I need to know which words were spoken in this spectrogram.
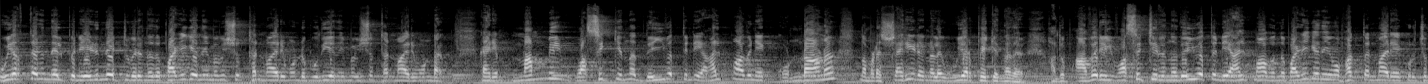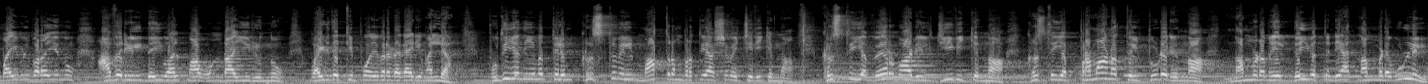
ഉയർത്തെഴുന്നേൽപ്പിന് എഴുന്നേറ്റ് വരുന്നത് പഴയ നിയമവിശുദ്ധന്മാരുമുണ്ട് പുതിയ നിയമവിശുദ്ധന്മാരുമുണ്ട് കാര്യം നമ്മിൽ വസിക്കുന്ന ദൈവത്തിന്റെ ആത്മാവിനെ കൊണ്ടാണ് നമ്മുടെ ശരീരങ്ങളെ ഉയർപ്പിക്കുന്നത്. അത് അവരിൽ വസിച്ചിരുന്ന ദൈവത്തിന്റെ ആത്മാവെന്ന് പഴയ നിയമഭക്തന്മാരെ കുറിച്ച് ബൈബിൾ പറയുന്നു. അവരിൽ ദൈവാത്മാവ് ഉണ്ടായിരുന്നു. വഴിതെറ്റിപ്പോയവരുടെ കാര്യമല്ല. പുതിയ നിയമത്തിലും ക്രിസ്തുവിൽ മാത്രം പ്രത്യാശ വെച്ചിരിക്കുന്ന ക്രിസ്തീയ വേർപാടിൽ ജീവിക്കുന്ന ക്രിസ്തീയ പ്രമാണത്തിൽ തുടരുന്ന നമ്മുടെ മേൽ ദൈവത്തിന്റെ നമ്മുടെ ഉള്ളിൽ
